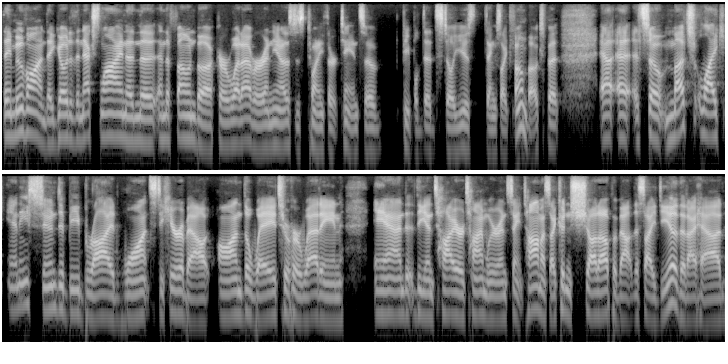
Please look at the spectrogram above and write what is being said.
they move on. They go to the next line in the in the phone book or whatever. And you know, this is 2013, so people did still use things like phone books. But uh, uh, so much like any soon to be bride wants to hear about on the way to her wedding. And the entire time we were in St. Thomas, I couldn't shut up about this idea that I had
